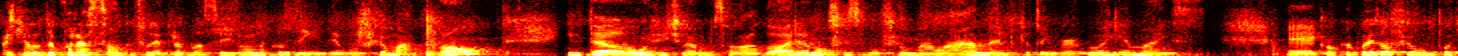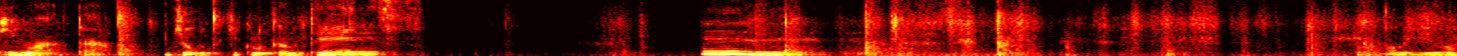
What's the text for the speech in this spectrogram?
aquela decoração que eu falei pra vocês lá na cozinha. Daí eu vou filmar, tá bom? Então a gente vai almoçar lá agora. Eu não sei se vou filmar lá, né? Porque eu tenho vergonha, mas é, qualquer coisa eu filmo um pouquinho lá, tá? O Diogo tá aqui colocando tênis. Hum. Amor.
